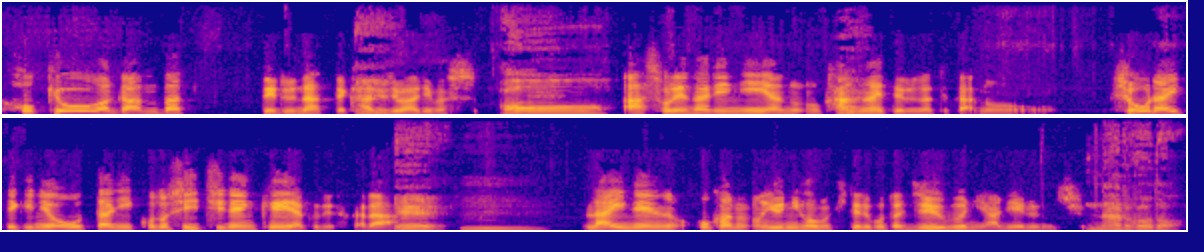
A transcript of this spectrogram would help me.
補強は頑張ってるなって感じはあります。おー。あ、それなりに、あの、考えてるなっていうか、あの、将来的に大谷、今年1年契約ですから、えううん来年他のユニフォーム着てることは十分にあり得るんですえ。よ。なるほど。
